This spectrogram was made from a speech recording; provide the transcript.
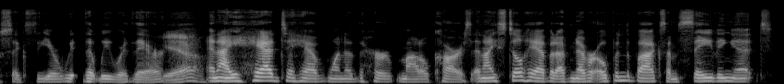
06, the year we, that we were there. Yeah. And I had to have one of the, her model cars, and I still have it. I've never opened the box. I'm saving it,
